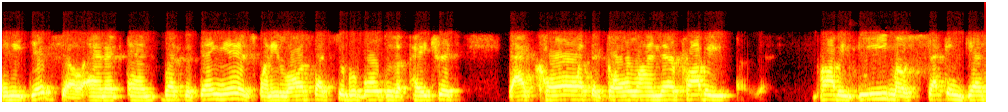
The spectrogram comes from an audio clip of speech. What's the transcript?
and he did so. And it, and but the thing is, when he lost that Super Bowl to the Patriots, that call at the goal line there probably probably the most second guess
